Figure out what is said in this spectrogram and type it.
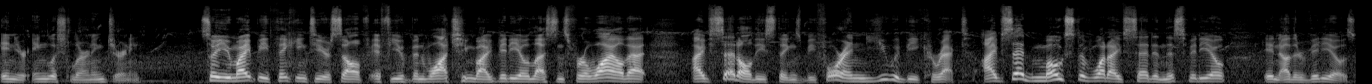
in your English learning journey. So, you might be thinking to yourself, if you've been watching my video lessons for a while, that I've said all these things before, and you would be correct. I've said most of what I've said in this video in other videos.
